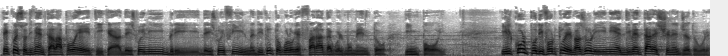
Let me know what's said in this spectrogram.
E questo diventa la poetica dei suoi libri, dei suoi film, di tutto quello che farà da quel momento in poi. Il colpo di fortuna di Pasolini è diventare sceneggiatore.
